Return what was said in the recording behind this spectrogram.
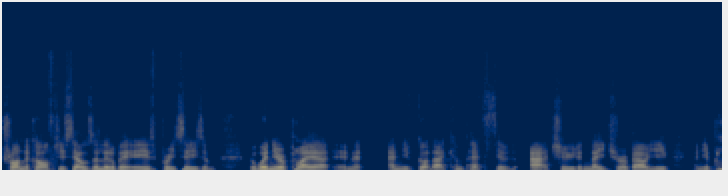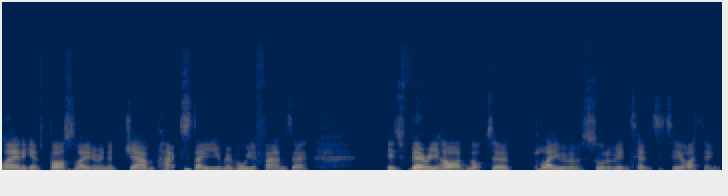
try and look after yourselves a little bit. It is pre-season, but when you're a player in it and you've got that competitive attitude and nature about you, and you're playing against Barcelona in a jam-packed stadium with all your fans there, it's very hard not to play with a sort of intensity, I think,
